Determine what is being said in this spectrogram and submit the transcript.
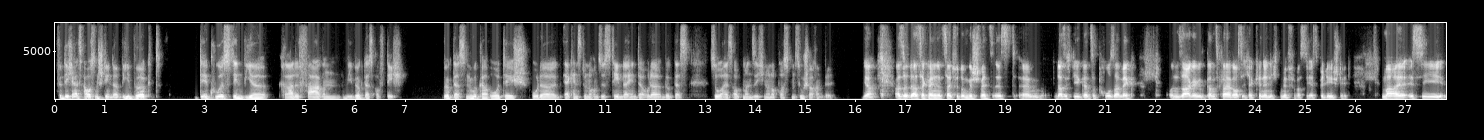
für dich als Außenstehender, wie wirkt der Kurs, den wir gerade fahren, wie wirkt das auf dich? Wirkt das nur chaotisch oder erkennst du noch ein System dahinter oder wirkt das so, als ob man sich nur noch Posten zuschachern will. Ja, also da es ja keine Zeit für Dummgeschwätz ist, ähm, lasse ich die ganze Prosa weg und sage ganz klar heraus, ich erkenne nicht mehr, für was die SPD steht. Mal ist sie,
